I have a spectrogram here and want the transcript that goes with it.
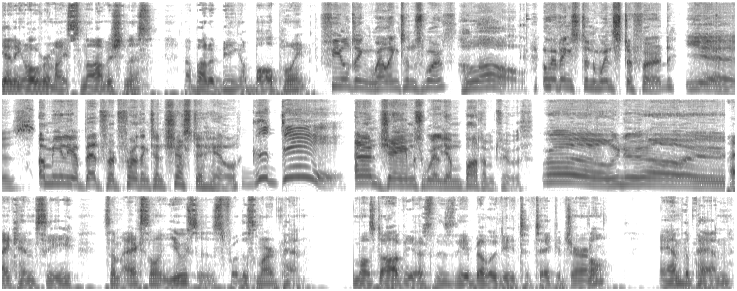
Getting over my snobbishness about it being a ballpoint, Fielding Wellingtonsworth? Hello. Livingston Winsterford? Yes. Amelia Bedford Furthington Chesterhill? Good day. And James William Bottomtooth? Oh, no. I can see some excellent uses for the Smart Pen. The most obvious is the ability to take a journal and the pen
